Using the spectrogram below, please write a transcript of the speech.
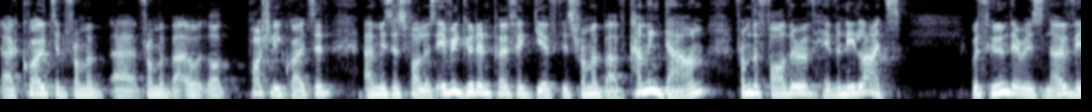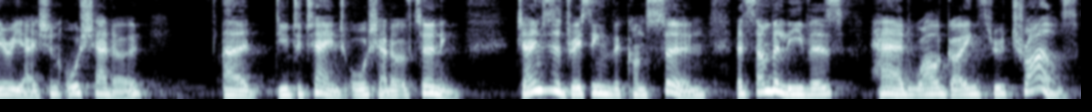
uh, quoted from a uh, from above, or partially quoted, um, is as follows: Every good and perfect gift is from above, coming down from the Father of heavenly lights, with whom there is no variation or shadow uh, due to change or shadow of turning. James is addressing the concern that some believers had while going through trials.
